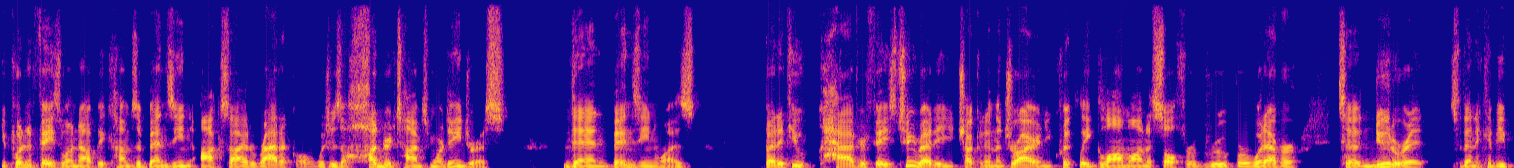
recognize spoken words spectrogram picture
you put it in phase one, now it becomes a benzene oxide radical, which is a hundred times more dangerous than benzene was. But if you have your phase two ready, you chuck it in the dryer and you quickly glom on a sulfur group or whatever to neuter it so then it can be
